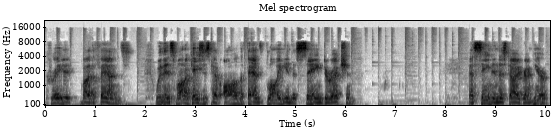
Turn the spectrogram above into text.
created by the fans. Within smaller cases have all the fans blowing in the same direction. As seen in this diagram here.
